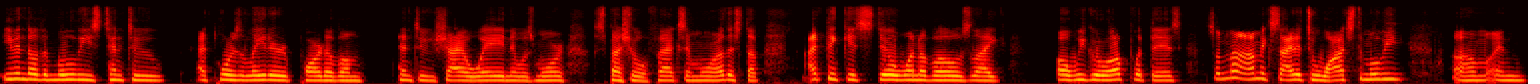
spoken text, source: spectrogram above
even though the movies tend to at towards the later part of them tend to shy away and it was more special effects and more other stuff i think it's still one of those like oh we grew up with this so no i'm excited to watch the movie um and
